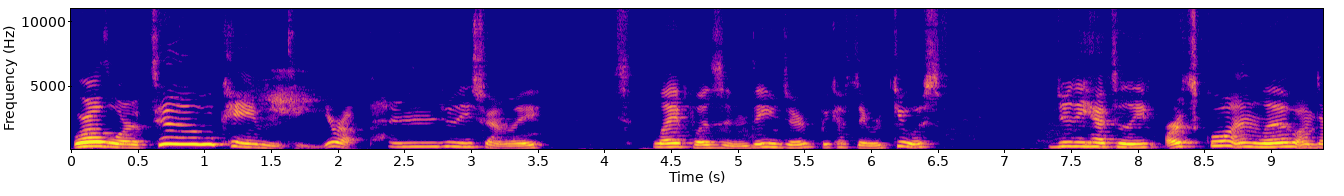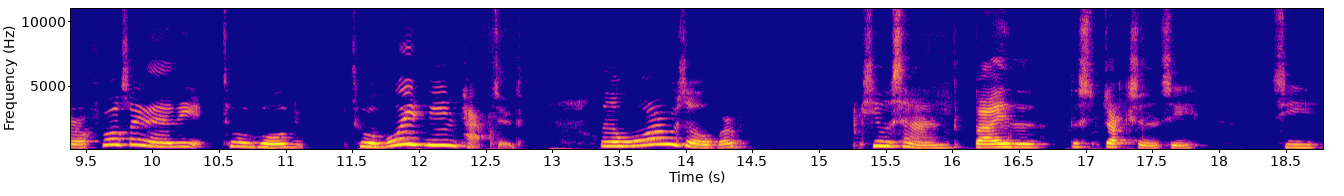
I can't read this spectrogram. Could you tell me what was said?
World War II came to Europe, and Judy's family's life was in danger because they were Jewish, Judy had to leave art school and live under a false identity to avoid to avoid being captured. When the war was over, she was saddened by the destruction she she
